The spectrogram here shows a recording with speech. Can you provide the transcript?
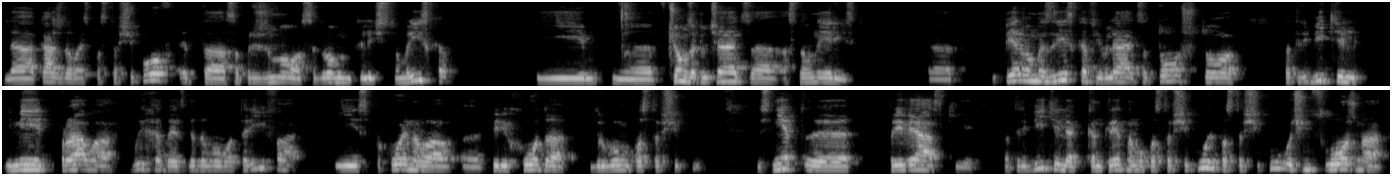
Для каждого из поставщиков это сопряжено с огромным количеством рисков. И э, в чем заключаются основные риски? Э, первым из рисков является то, что потребитель имеет право выхода из годового тарифа и спокойного э, перехода к другому поставщику. То есть нет э, привязки потребителя к конкретному поставщику, и поставщику очень сложно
